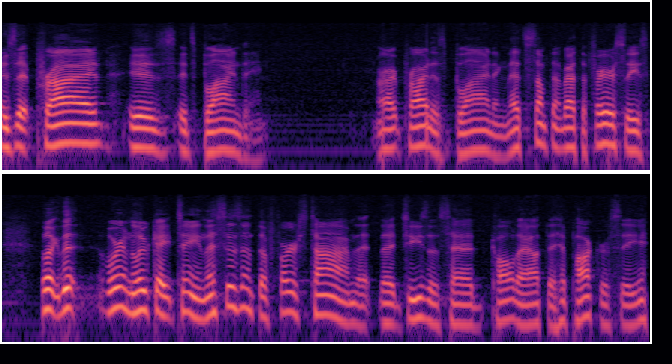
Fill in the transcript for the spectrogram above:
is that pride is it's blinding. All right, pride is blinding. That's something about the Pharisees. Look, th- we're in Luke 18. This isn't the first time that, that Jesus had called out the hypocrisy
